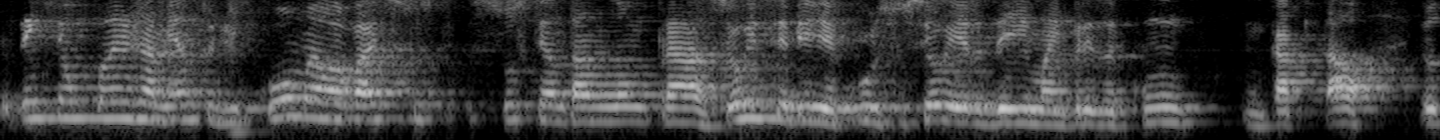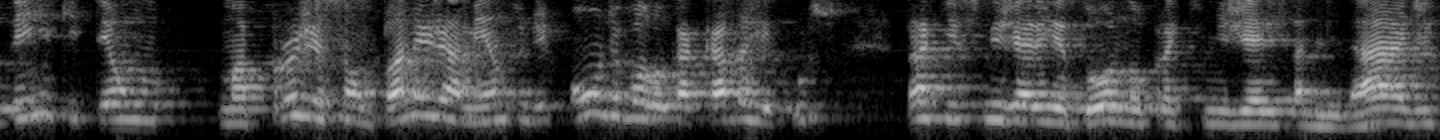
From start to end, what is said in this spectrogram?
eu tenho que ter um planejamento de como ela vai sustentar no longo prazo. Se eu receber recursos, se eu herdei uma empresa com um capital, eu tenho que ter um, uma projeção, um planejamento de onde eu vou alocar cada recurso para que isso me gere retorno, para que me gere estabilidade,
